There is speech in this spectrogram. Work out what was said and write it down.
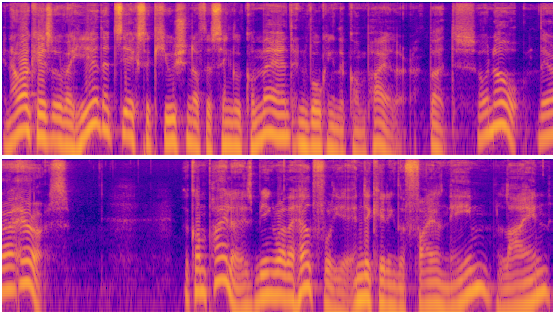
In our case over here, that's the execution of the single command invoking the compiler. But, oh no, there are errors. The compiler is being rather helpful here, indicating the file name, line,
